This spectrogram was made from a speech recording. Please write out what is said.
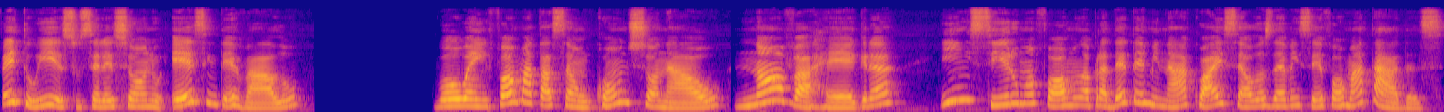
Feito isso, seleciono esse intervalo, vou em Formatação Condicional, Nova Regra e insiro uma fórmula para determinar quais células devem ser formatadas.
